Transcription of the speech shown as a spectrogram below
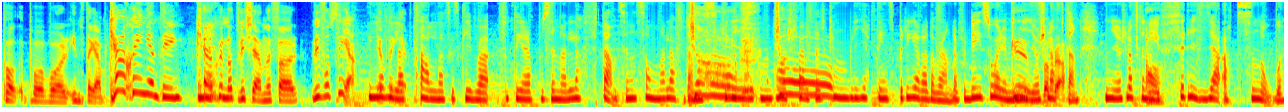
på, på vår Instagram. Kanske ingenting, kanske Nej. något vi känner för. Vi får se. Jag vill enkelt. att alla ska skriva, fundera på sina löften, sina sommarlöften. Ja! Skriv i kommentarsfältet ja! så kan man bli jätteinspirerad av varandra. För det är så är det med Gud, nyårslöften. Nyårslöften ja. är ju fria att sno.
